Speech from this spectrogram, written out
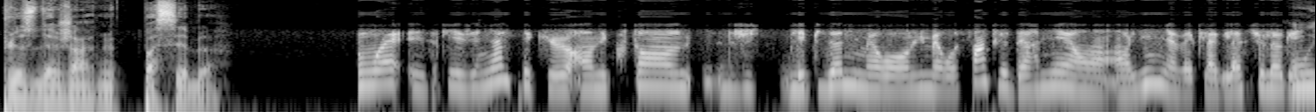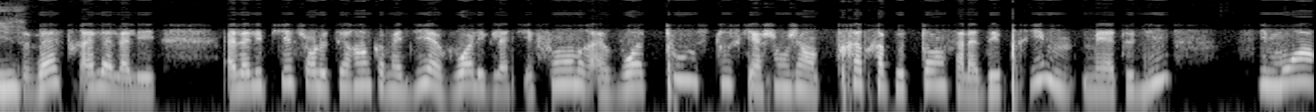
plus de gens possible. Ouais, et ce qui est génial, c'est que en écoutant juste l'épisode numéro numéro 5, le dernier en, en ligne avec la glaciologue Oui. Sevestre, elle, elle a les elle a les pieds sur le terrain, comme elle dit, elle voit les glaciers fondre, elle voit tout, tout ce qui a changé en très très peu de temps, ça la déprime, mais elle te dit, si moi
